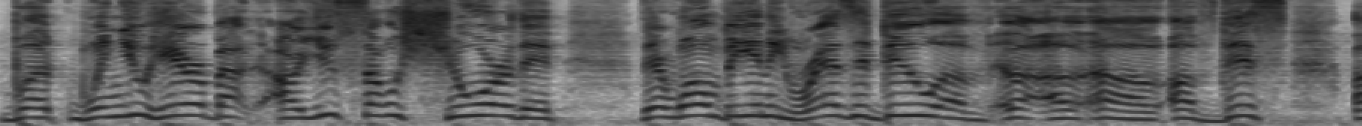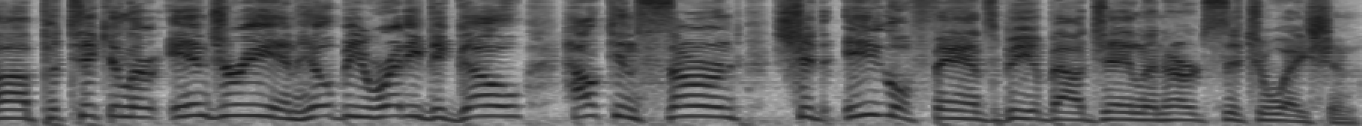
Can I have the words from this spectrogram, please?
But when you hear about, are you so sure that there won't be any residue of uh, uh, of this uh, particular injury and he'll be ready to go? How concerned should Eagle fans be about Jalen Hurts' situation?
